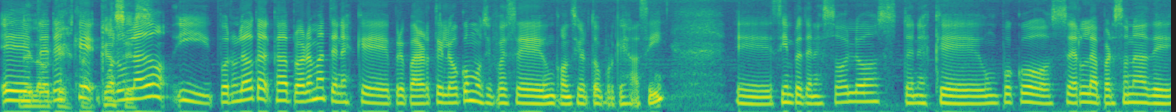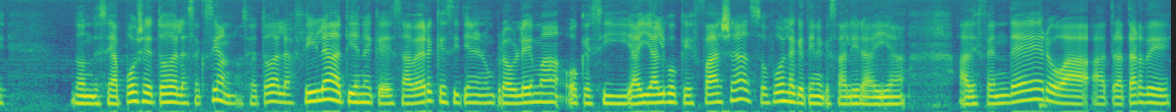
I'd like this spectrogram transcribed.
Eh, tenés que, por un lado, y por un lado cada, programa tenés que preparártelo como si fuese un concierto porque es así. Eh, siempre tenés solos, tenés que un poco ser la persona de donde se apoye toda la sección, o sea, toda la fila tiene que saber que si tienen un problema o que si hay algo que falla, sos vos la que tiene que salir ahí a, defender o a, tratar de,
